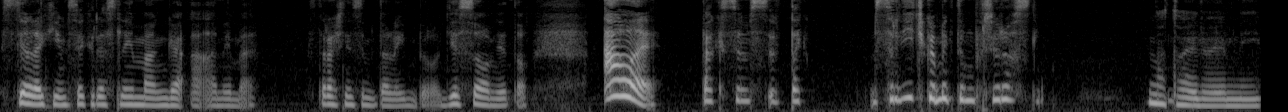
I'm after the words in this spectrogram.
styl, jakým se kreslí manga a anime. Strašně se mi to líbilo, děsilo mě to. Ale pak jsem, tak srdíčko mi k tomu přirostlo. No to je dojemný.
